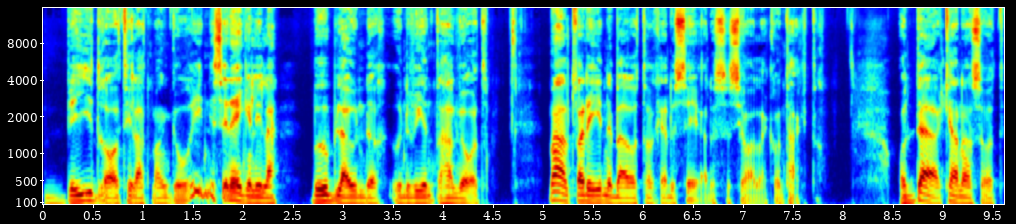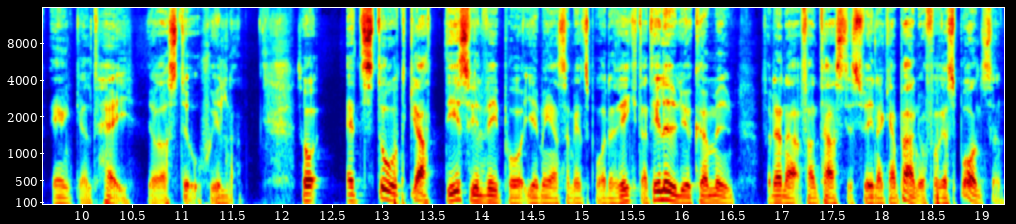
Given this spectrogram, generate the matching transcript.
bidrar till att man går in i sin egen lilla bubbla under, under vinterhalvåret. Med allt vad det innebär att ha reducerade sociala kontakter. Och där kan alltså ett enkelt hej göra stor skillnad. Så ett stort grattis vill vi på Gemensamhetspodden rikta till Luleå kommun för denna fantastiskt fina kampanj och för responsen.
